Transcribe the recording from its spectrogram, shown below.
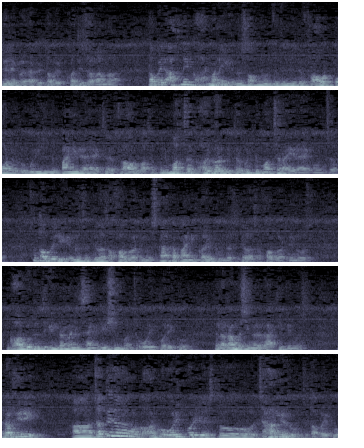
त्यसले गर्दाखेरि तपाईँको कति जग्गामा तपाईँले आफ्नै घरमा नै हेर्नु सक्नुहुन्छ जुन चाहिँ त्यो फ्लावर पटहरूको मुनि जुन चाहिँ पानी रहेको छ फ्लावर भाषा पनि मच्छर घर घरभित्र पनि त्यो मच्छर आइरहेको हुन्छ। सो तपाईँले हेर्नुहोस् त्यसलाई सफा गरिदिनुहोस्। कहाँ कहाँ पानी कलेक्ट हुँदछ त्यसलाई सफा गरिदिनुहोस्। घरको जुन चाहिँ इन्भाइरोमेन्टल सेनिटेसन भन्छ वरिपरिको त्यसलाई राम्रोसँगले राखिदिनुहोस्। र फेरि जतिजनाको घरको वरिपरि यस्तो झाङहरू हुन्छ तपाईँको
